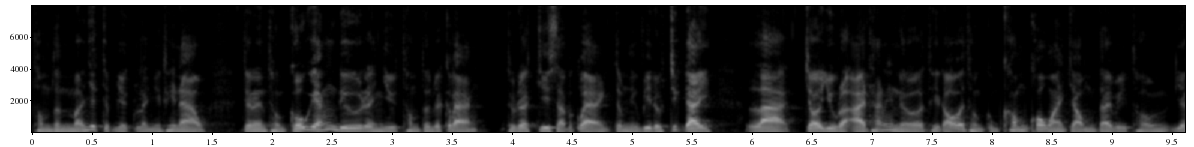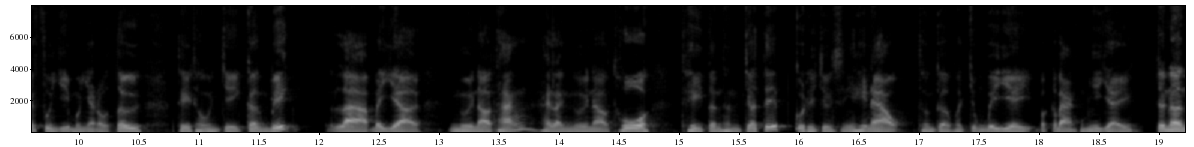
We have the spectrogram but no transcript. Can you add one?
thông tin mới nhất cập nhật là như thế nào. Cho nên thường cố gắng đưa ra nhiều thông tin với các bạn Thực ra chia sẻ với các bạn trong những video trước đây là cho dù là ai thắng đi nữa thì đối với Thuận cũng không có quan trọng, tại vì Thuận với phương diện một nhà đầu tư thì Thuận chỉ cần biết là bây giờ người nào thắng hay là người nào thua thì tình hình kế tiếp của thị trường sẽ như thế nào thường cần phải chuẩn bị gì và các bạn cũng như vậy. Cho nên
